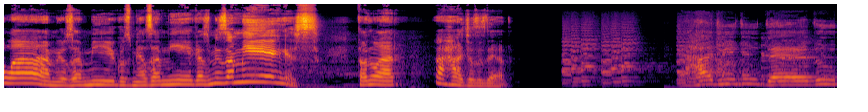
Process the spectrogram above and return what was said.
Olá, meus amigos, minhas amigas, minhas amigas! Tá no ar a Rádio do Dedo. É a Rádio do Dedo.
